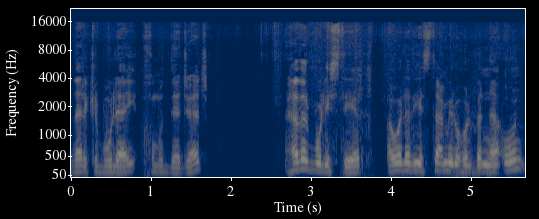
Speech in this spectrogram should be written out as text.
ذلك ال poulailler خم الدجاج. هذا البوليستير أو الذي يستعمله البناؤون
